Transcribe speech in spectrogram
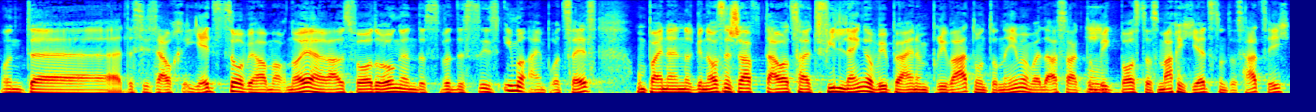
Und äh, das ist auch jetzt so. Wir haben auch neue Herausforderungen. Das, das ist immer ein Prozess. Und bei einer Genossenschaft dauert es halt viel länger wie bei einem Privatunternehmen, weil da sagt der mhm. Big Boss, das mache ich jetzt und das hat sich.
